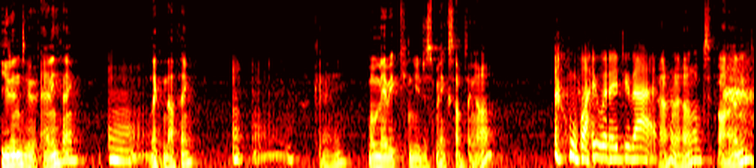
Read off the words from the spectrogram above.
You didn't do anything? Like nothing? Okay. Well, maybe can you just make something up? Why would I do that? I don't know. It's fun.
